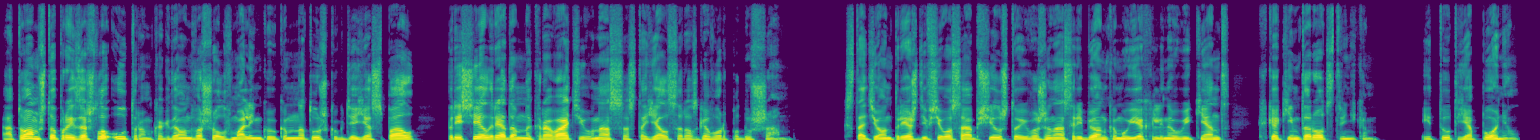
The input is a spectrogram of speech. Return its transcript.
О том, что произошло утром, когда он вошел в маленькую комнатушку, где я спал, присел рядом на кровати, и у нас состоялся разговор по душам. Кстати, он прежде всего сообщил, что его жена с ребенком уехали на уикенд к каким-то родственникам. И тут я понял.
